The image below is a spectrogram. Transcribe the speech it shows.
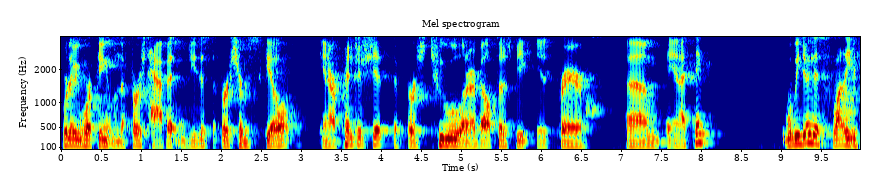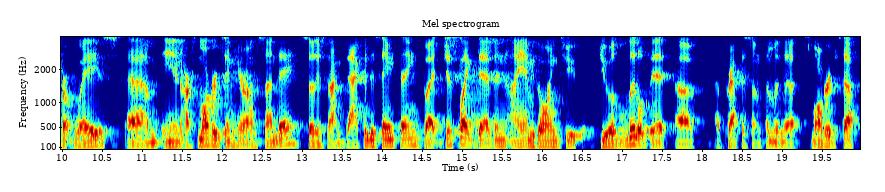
we're going to be working on the first habit Jesus, the first sort of skill in our apprenticeship, the first tool in our belt, so to speak, is prayer. Um, and I think we'll be doing this slightly different ways um, in our small groups and here on Sunday. So it's not exactly the same thing, but just like Devin, I am going to do a little bit of a preface on some of the small group stuff.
